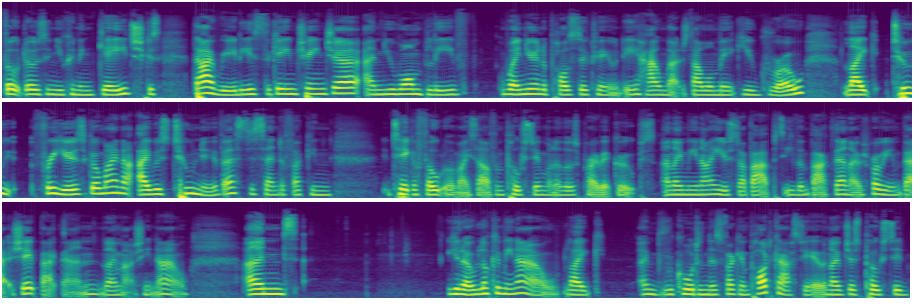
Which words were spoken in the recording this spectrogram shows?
photos and you can engage because that really is the game changer and you won't believe when you're in a positive community, how much that will make you grow. Like two, three years ago, mine, I was too nervous to send a fucking take a photo of myself and post in one of those private groups. And I mean, I used to have apps even back then. I was probably in better shape back then than I'm actually now. And, you know, look at me now. Like, I'm recording this fucking podcast for you, and I've just posted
